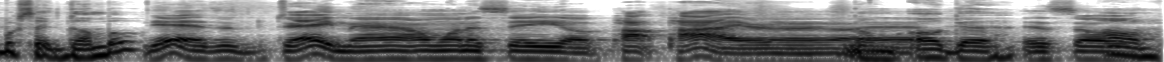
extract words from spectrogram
What's that gumbo? Yeah, it's just, hey man, I don't want to say a pot pie or uh, okay. It's so Um,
